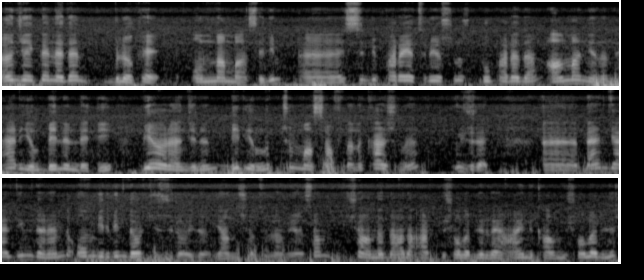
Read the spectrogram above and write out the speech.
Öncelikle neden bloke ondan bahsedeyim. Ee, siz bir para yatırıyorsunuz. Bu para da Almanya'nın her yıl belirlediği bir öğrencinin bir yıllık tüm masraflarını karşılayan ücret. Ee, ben geldiğim dönemde 11.400 euroydu yanlış hatırlamıyorsam. Şu anda daha da artmış olabilir veya aynı kalmış olabilir.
